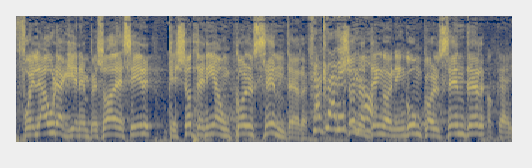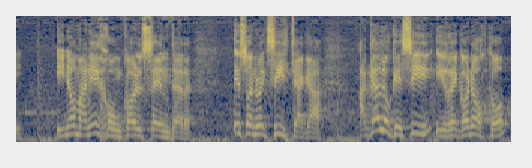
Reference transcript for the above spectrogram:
fue Laura quien empezó a decir que yo tenía un call center. Ya aclaré yo que no no. tengo ningún call center Ok. y no manejo un call center. Eso no existe acá. Acá lo que sí, y reconozco,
